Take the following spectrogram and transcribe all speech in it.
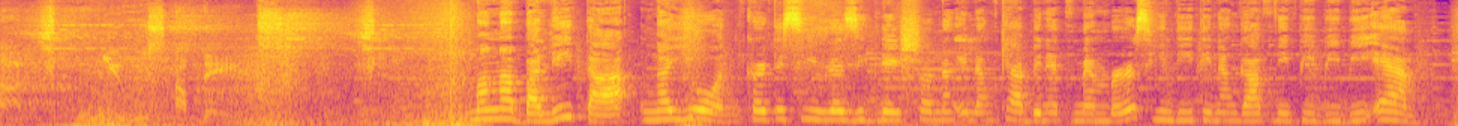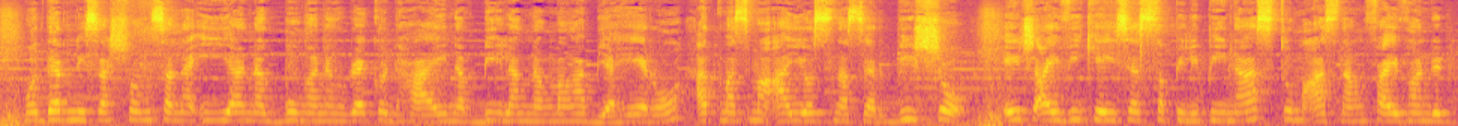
Kilat News Updates. Mga balita, ngayon, courtesy resignation ng ilang cabinet members hindi tinanggap ni PBBM. Modernisasyon sa NAIA nagbunga ng record high na bilang ng mga biyahero at mas maayos na serbisyo. HIV cases sa Pilipinas tumaas ng 500%.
